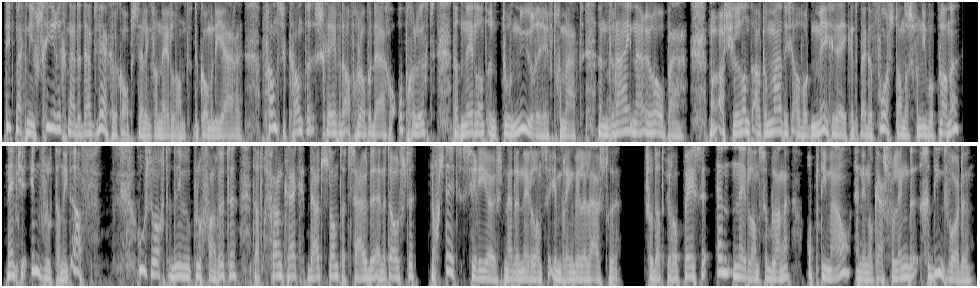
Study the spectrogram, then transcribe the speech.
Dit maakt nieuwsgierig naar de daadwerkelijke opstelling van Nederland de komende jaren. Franse kranten schreven de afgelopen dagen opgelucht dat Nederland een tournure heeft gemaakt, een draai naar Europa. Maar als je land automatisch al wordt meegerekend bij de voorstanders van nieuwe plannen, neemt je invloed dan niet af. Hoe zorgt de nieuwe ploeg van Rutte dat Frankrijk, Duitsland, het zuiden en het oosten nog steeds serieus naar de Nederlandse inbreng willen luisteren? Zodat Europese en Nederlandse belangen optimaal en in elkaars verlengde gediend worden.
